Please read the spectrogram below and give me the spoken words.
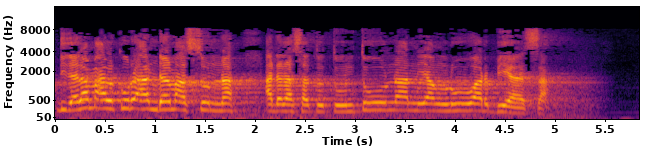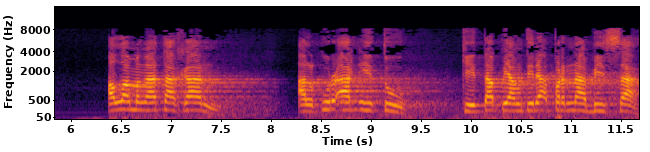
di dalam Al-Quran dan As-Sunnah adalah satu tuntunan yang luar biasa. Allah mengatakan Al-Quran itu kitab yang tidak pernah bisa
